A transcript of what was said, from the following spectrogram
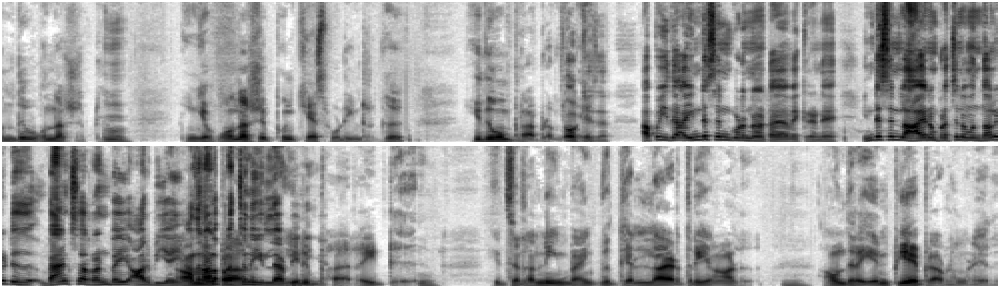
வந்து ஓனர்ஷிப் இங்கே ஓனர்ஷிப்பும் கேஸ் ஓடின்னு இருக்கு இதுவும் ப்ராப்ளம் ஓகே சார் அப்போ இது இண்டஸ்இன் கூட நான் வைக்கிறேனே. இண்டஸ்இன்ல ஆயிரம் பிரச்சனை வந்தாலும் it banks are run by RBI அதனால பிரச்சனை இல்லை அப்படின்னு right it's a running bank with எல்லா இடத்துலையும் ஆள். அவந்திர என்பிஐ ப்ராப்ளம் கிடையாது.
